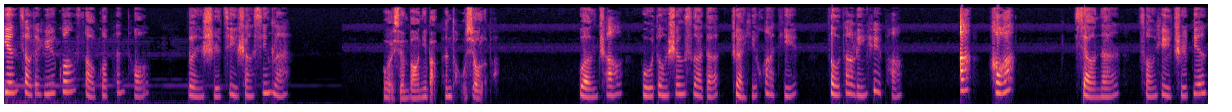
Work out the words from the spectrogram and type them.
眼角的余光扫过喷头，顿时计上心来。我先帮你把喷头修了吧。王超不动声色地转移话题，走到淋浴旁。啊，好啊！小南从浴池边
